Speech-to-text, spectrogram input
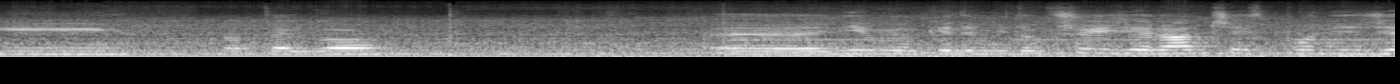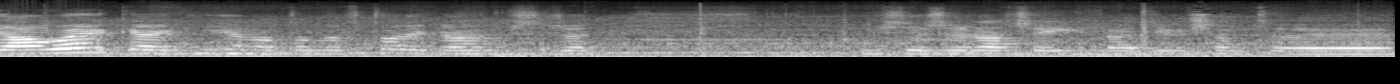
i dlatego e, nie wiem kiedy mi to przyjdzie, raczej w poniedziałek, a jak nie, no to we wtorek, ale myślę, że myślę, że raczej na 90, e,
